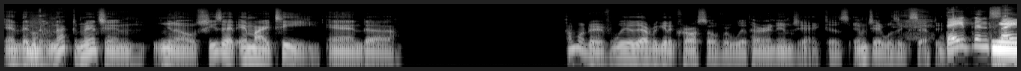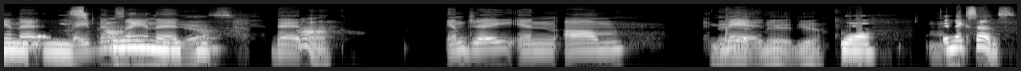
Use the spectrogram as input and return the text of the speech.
and then not to mention, you know, she's at MIT and uh I wonder if we'll ever get a crossover with her and MJ because MJ was accepted. they've been saying that. They've been saying that Yeah. That Huh. MJ and um Ned. Ned. Ned, yeah. yeah it makes sense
